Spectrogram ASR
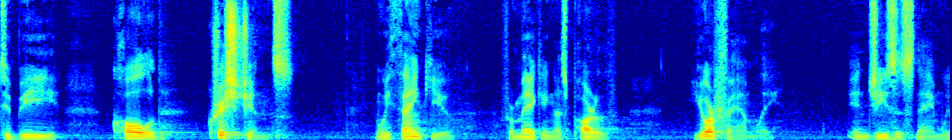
to be called Christians. And we thank you for making us part of your family. In Jesus' name we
